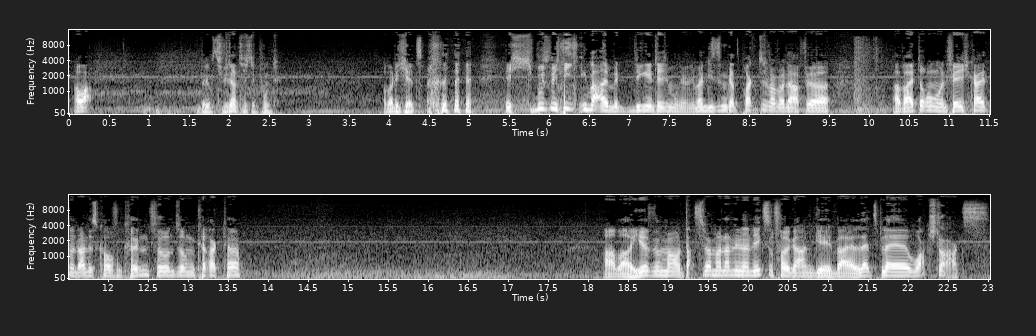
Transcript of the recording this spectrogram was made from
Aua. Da gibt es wieder einen Technikpunkt. Aber nicht jetzt. ich muss mich nicht überall mit Dingen Technikpunkten. Ich meine, die sind ganz praktisch, weil wir dafür Erweiterungen und Fähigkeiten und alles kaufen können für unseren Charakter. Aber hier sind wir und das werden wir dann in der nächsten Folge angehen bei Let's Play Watch Dogs.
